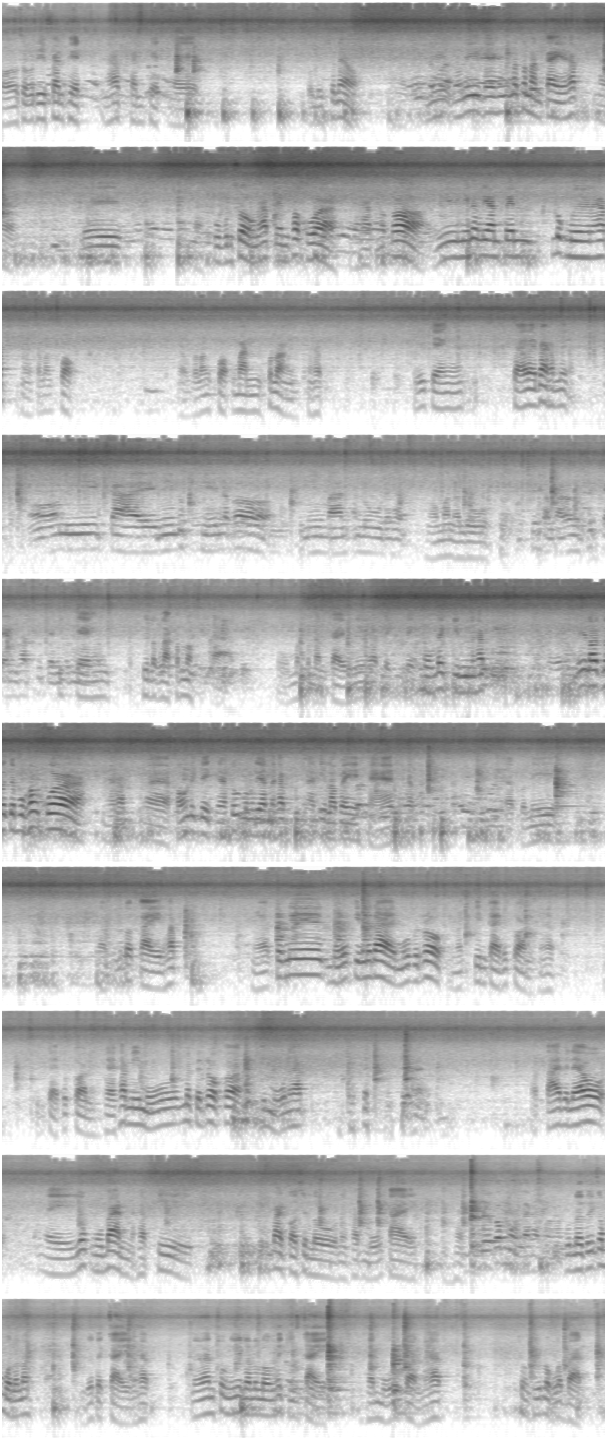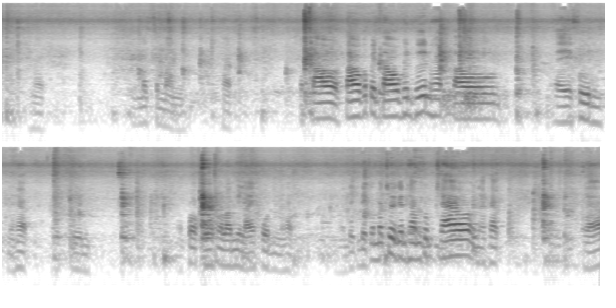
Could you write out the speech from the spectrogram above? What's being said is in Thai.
ขอสวัสดีแฟนเพจนะครับแฟนเพจเอ่อโอลิชแนลนี่วันนี้แกงมัสมั่นไก่นะครับโดยอ่าครูบุญส่งนะครับเป็นพ่อครัวนะครับ แล้วก็มีมีนักเรียนเป็นลูกมือนะครับอ่ากำลังปอกอ่ากำลังปอกมันฝรั่งนะครับนี่แกงใส่อะไรบ้างครับเนี่ยอ๋อมีไก่มีลูกชิ้นแล้วก็ มีมันอลูนะครับหอมมันอะลูที่สำคัญก็คือพริกแกงครับพริกแกงพริกตรงแกนี้งคือหลักๆครับเนาะโอ้มัสมั่นไก่วันนี้นะครับเด็กเด็กคงได้กินนะครับ นี่เราเราจะบุกห้องครัวนะครับอาของเด็กๆนะทุกโรงเรียนนะครับอ่าที่เราไปหานะครับครับวันนี้ครับนี่ก็ไก่นะครับนะครับพวกนี้หมูกินไม่ได้หมูเป็นโรคนะกินไก่ไปก่อนนะครับ กินไก่ไปก่อน แต่ถ้ามีหมูไม่เป็นโรคก็กินหมูนะครับครับตายไปแล้วไอ้ยกหมู่บ้านนะครับ ที่บ้านกอซิโลนะครับ หมูตายนะครับเรือก็หมดแล้วครับคุณเลยตัวนี้ก็หมดแล้วเนาะเหลือแต่ไก่นะครับดังนั้นช่วงนี้เราลงให้กินไก่แทนหมูไปก่อนนะครับ ช่วงที่โรคระบาดนะครับมัสมันครับเตาเตาก็เป็นเตาพื้นๆนะครับ เตา ไอ้ฟืนนะครับฟืนพ่อครัวของเรามีหลายคนนะครับ เด็กๆก็มาช่วยกันทำทุกเช้านะครับเช้า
